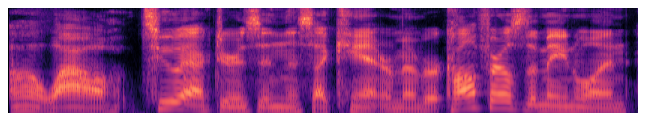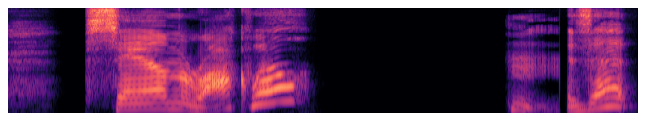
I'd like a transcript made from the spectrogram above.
oh, wow. Two actors in this I can't remember. Colin Farrell's the main one. Sam Rockwell? Hmm. Is that.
